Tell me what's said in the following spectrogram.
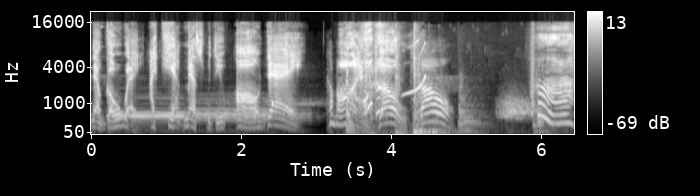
Now go away. I can't mess with you all day. Come on, go, go. Huh.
